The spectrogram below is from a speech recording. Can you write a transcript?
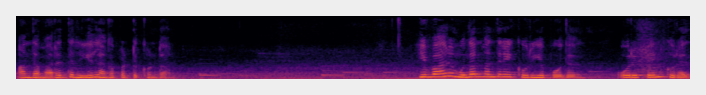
அந்த மரத்தடியில் அகப்பட்டு கொண்டான். இவ்வாறு முதன் மந்திரி கூறிய போது ஒரு பெண் குரல்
